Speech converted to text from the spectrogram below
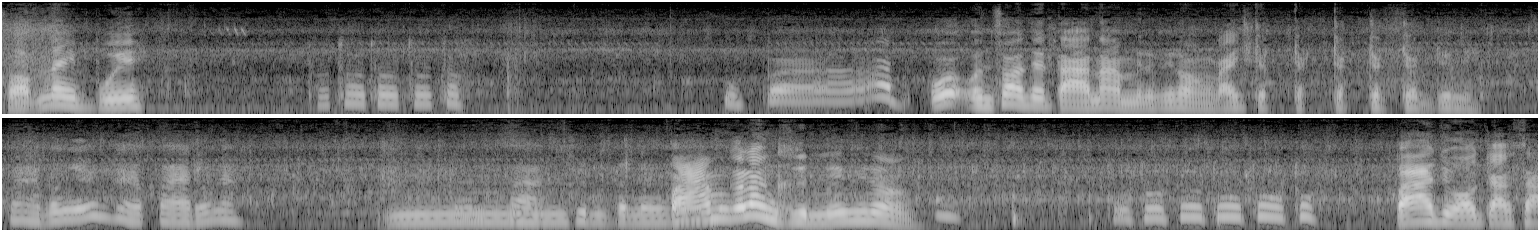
สอบในปุ๋ยโทษโทษโทษโทษโทษอุปาดโอ้ยอ่อนซ่อนแต่ตาน้ำเลยพี่น้องไหลจดจดจดจดจดอยู่นี่ปลาบางอย่างหาปลาด้วยนะอืปลามขึ้นไปเลยปลามันกำลังขึ้นเลยพี่น้องโทษโทษโทษโทษโทษโทษ ปลาจะออกจากสา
